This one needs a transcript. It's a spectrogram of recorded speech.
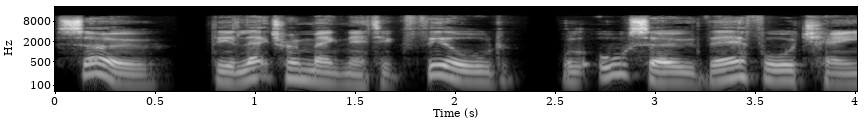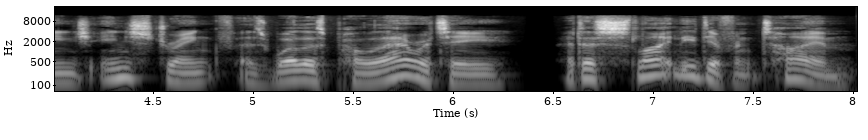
So, the electromagnetic field will also therefore change in strength as well as polarity at a slightly different time.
